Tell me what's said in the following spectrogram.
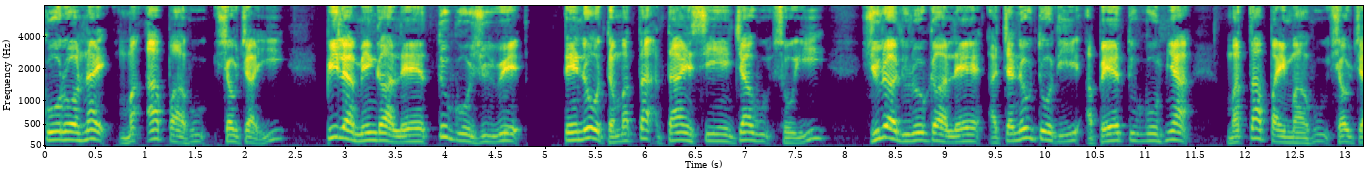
ကိုယ်တော်၌မအပ်ပါဟု လျှောက်ကြ၏ပိလမင်းကလည်း သူ့ကိုယူ၍တင်တို့ဓမ္မတအတိုင်း စီရင်ကြဟုဆို၏ ယူရလူတို့ကလည်းအကျွန်ုပ်တို့သည်အဘယ်သူကိုမျှမတတ်ပိုင်ပါဟုလျှောက်ကြ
